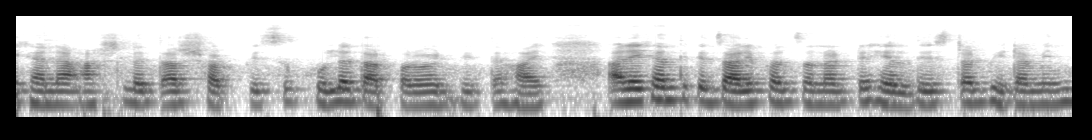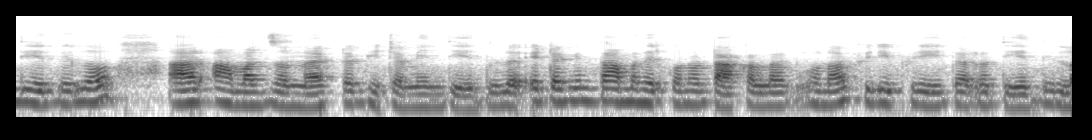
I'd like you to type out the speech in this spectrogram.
এখানে আসলে তার সব কিছু খুলে তারপর ওয়েট দিতে হয়। আর এখান থেকে জারিফার জন্য একটা হেলদি স্টার ভিটামিন দিয়ে দিল। আর আমার জন্য একটা ভিটামিন দিয়ে দিল। এটা কিন্তু আমাদের কোনো টাকা লাগল না। ফ্রি ফ্রি তারা দিয়ে দিল।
